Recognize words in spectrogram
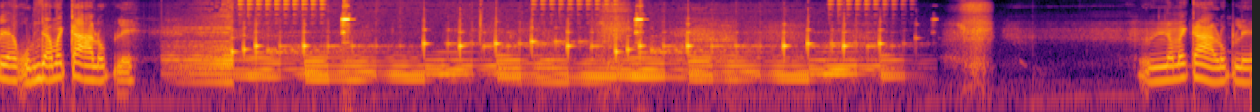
เนี่ย ผมยังไม่กล้าลบเลย ยังไม่กล้าลบเลย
